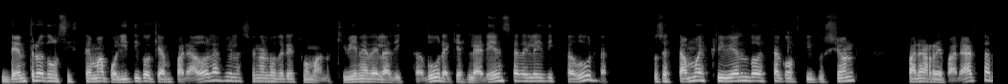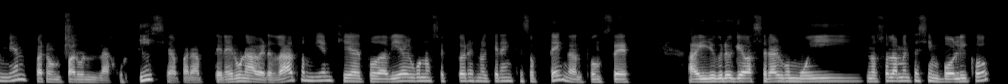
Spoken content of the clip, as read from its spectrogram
dentro de un sistema político que ha amparado las violaciones a los derechos humanos, que viene de la dictadura, que es la herencia de la dictadura. Entonces estamos escribiendo esta constitución para reparar también, para, para la justicia, para obtener una verdad también que todavía algunos sectores no quieren que se obtenga. Entonces ahí yo creo que va a ser algo muy, no solamente simbólico,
